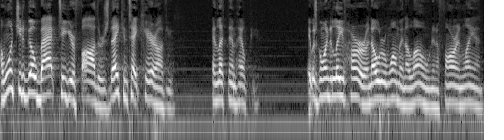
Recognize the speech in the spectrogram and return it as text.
I want you to go back to your fathers. They can take care of you and let them help you. It was going to leave her, an older woman, alone in a foreign land.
